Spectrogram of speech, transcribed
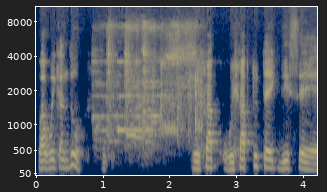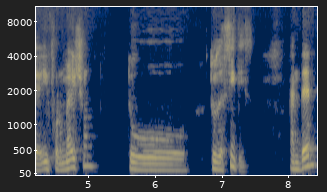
what we can do? We have, we have to take this uh, information to, to the cities. And then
